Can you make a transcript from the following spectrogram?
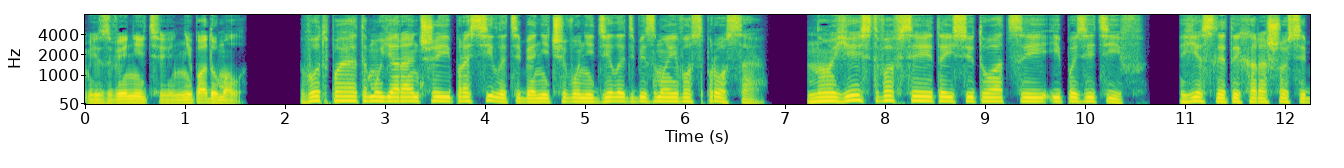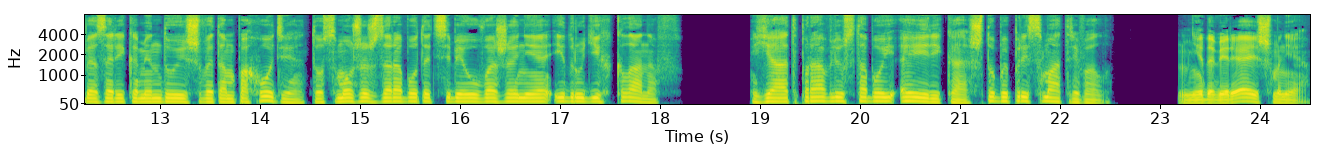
Извините, не подумал. Вот поэтому я раньше и просила тебя ничего не делать без моего спроса. Но есть во всей этой ситуации и позитив. Если ты хорошо себя зарекомендуешь в этом походе, то сможешь заработать себе уважение и других кланов. Я отправлю с тобой Эйрика, чтобы присматривал. Не доверяешь мне?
